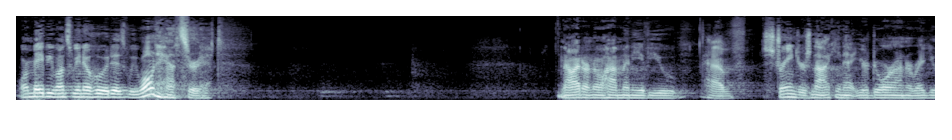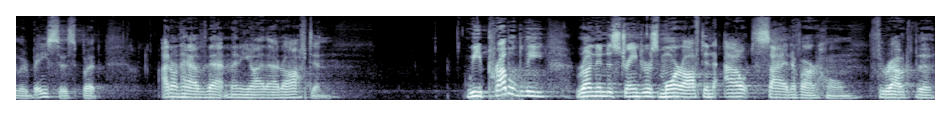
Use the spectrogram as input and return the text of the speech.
Or maybe once we know who it is, we won't answer it. Now, I don't know how many of you have strangers knocking at your door on a regular basis, but I don't have that many that often. We probably run into strangers more often outside of our home throughout the,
